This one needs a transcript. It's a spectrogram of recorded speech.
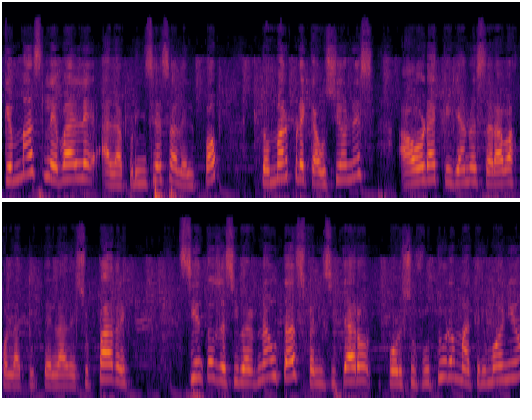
que más le vale a la princesa del pop tomar precauciones ahora que ya no estará bajo la tutela de su padre. Cientos de cibernautas felicitaron por su futuro matrimonio.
